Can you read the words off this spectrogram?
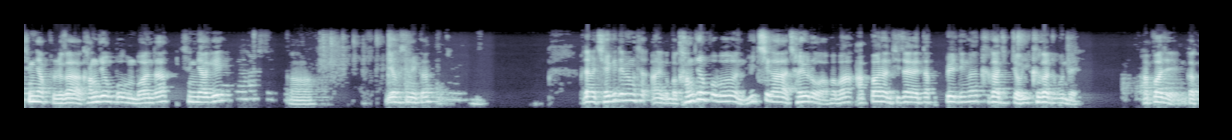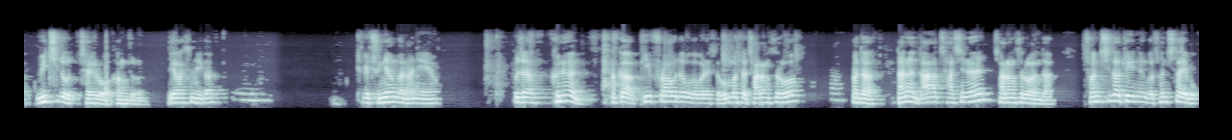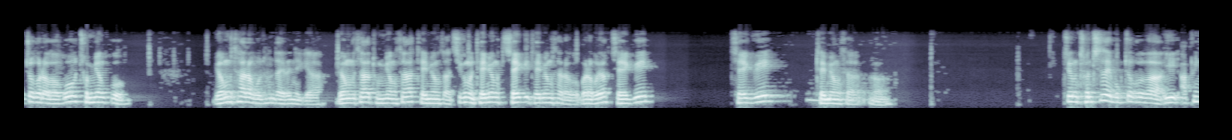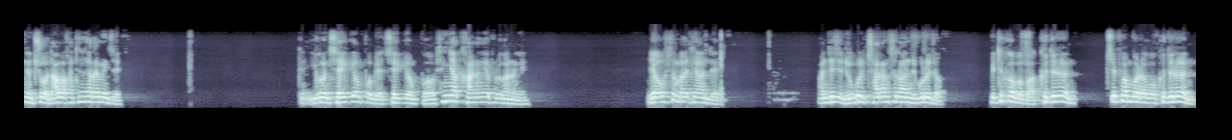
생략 불가. 강조용법은 뭐 한다? 생략이. 어, 이해 갔습니까? 그 다음에 제기대명사, 아니, 뭐, 강조용법은 위치가 자유로워. 봐봐. 아빠는 디자인했다 빌딩을 그가 직접, 이 그가 누군데? 아빠지. 그러니까 위치도 자유로워, 강조는. 이해갔습니까? 네. 그게 중요한 건 아니에요. 보자. 그는 아까 be proud of가 뭐랬어? 무엇을 자랑스러워 하다. 나는 나 자신을 자랑스러워한다. 전치사 뒤에 있는 거 전치사의 목적어라고 하고 전명구 명사라고 한다 이런 얘기야. 명사, 동명사, 대명사. 지금은 대명 제귀 대명사라고 뭐라고요? 제귀 제귀 대명사. 어. 지금 전치사의 목적어가 이 앞에 있는 주어 나와 같은 사람이지. 이건 재규형법이에요. 재규형법. 생략 가능해, 불가능해? 얘 없으면 말 돼야 안 돼. 안 되지. 누굴 자랑스러워하는지 모르죠. 밑에 거 봐봐. 그들은 칠판보라고 그들은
